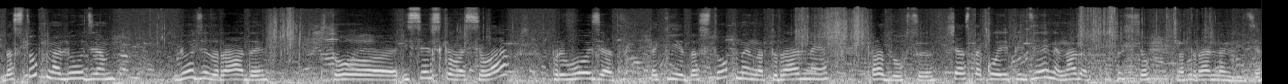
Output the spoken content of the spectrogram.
Доступно людям, люди рады что из сельского села привозят такие доступные натуральные продукции. Сейчас такой эпидемия, надо все в натуральном виде.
